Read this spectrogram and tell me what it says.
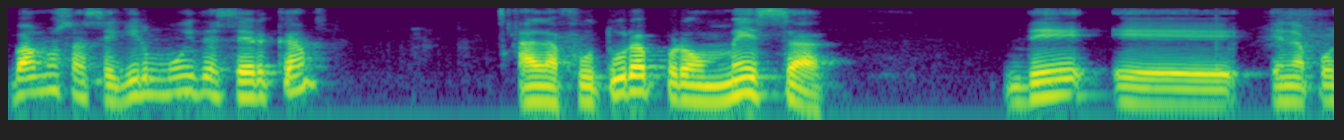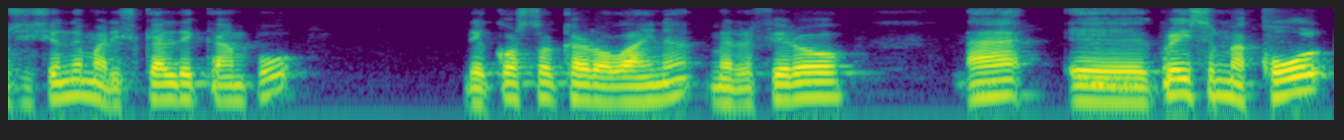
vamos a seguir muy de cerca a la futura promesa de eh, en la posición de mariscal de campo de Coastal Carolina. Me refiero a eh, Grayson McCall,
